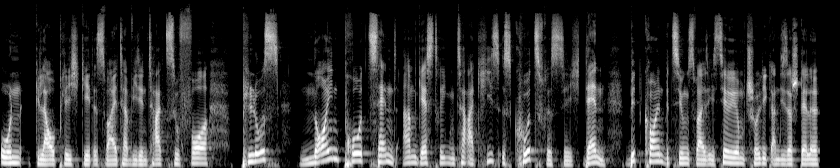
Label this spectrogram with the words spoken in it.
unglaublich geht es weiter wie den Tag zuvor. Plus 9% am gestrigen Tag hieß es kurzfristig, denn Bitcoin bzw. Ethereum, entschuldigt an dieser Stelle,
